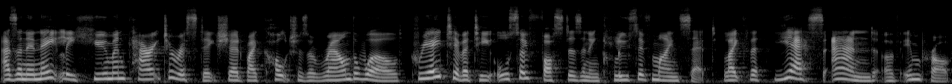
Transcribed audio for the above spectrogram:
As an innately human characteristic shared by cultures around the world, creativity also fosters an inclusive mindset, like the yes and of improv.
